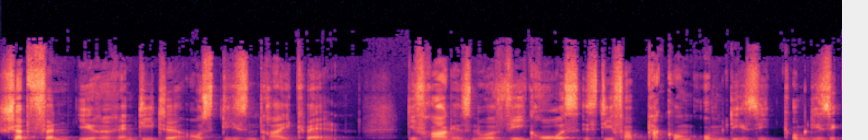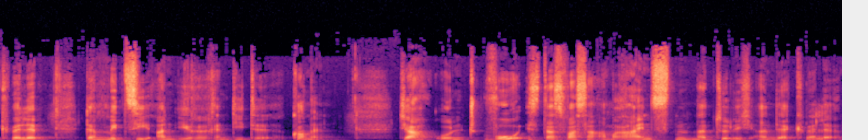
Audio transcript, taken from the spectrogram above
schöpfen ihre Rendite aus diesen drei Quellen. Die Frage ist nur, wie groß ist die Verpackung um diese, um diese Quelle, damit sie an ihre Rendite kommen. Tja, und wo ist das Wasser am reinsten? Natürlich an der Quelle.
